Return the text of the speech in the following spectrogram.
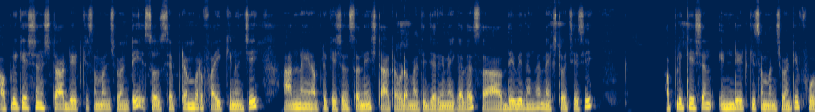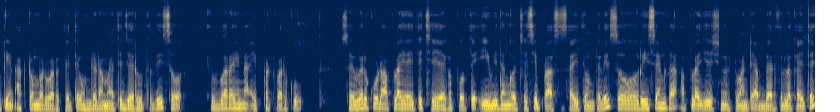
అప్లికేషన్ స్టార్ట్ డేట్కి సంబంధించినటువంటి సో సెప్టెంబర్ ఫైవ్కి నుంచి ఆన్లైన్ అప్లికేషన్స్ అనేవి స్టార్ట్ అవ్వడం అయితే జరిగినాయి కదా. సో అదేవిధంగా నెక్స్ట్ వచ్చేసి అప్లికేషన్ ఇన్ డేట్కి సంబంధించినటువంటి ఫోర్టీన్ అక్టోబర్ వరకు అయితే ఉండడం అయితే జరుగుతుంది. సో ఎవరైనా ఇప్పటి వరకు సో ఎవరు కూడా అప్లై అయితే చేయకపోతే ఈ విధంగా వచ్చేసి ప్రాసెస్ అయితే ఉంటుంది. సో రీసెంట్గా అప్లై చేసినటువంటి అభ్యర్థులకైతే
